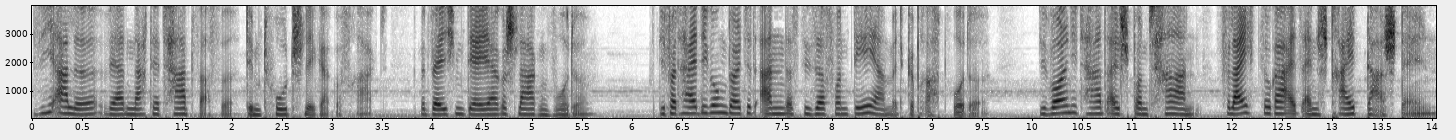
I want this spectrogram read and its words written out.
Sie alle werden nach der Tatwaffe, dem Totschläger, gefragt mit welchem Deja geschlagen wurde. Die Verteidigung deutet an, dass dieser von Deja mitgebracht wurde. Sie wollen die Tat als spontan, vielleicht sogar als einen Streit darstellen.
